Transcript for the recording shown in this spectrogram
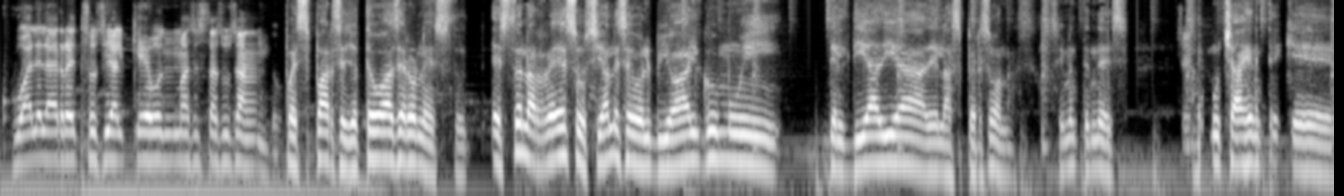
¿cuál es la red social que vos más estás usando? Pues, parce, yo te voy a ser honesto, esto de las redes sociales se volvió algo muy del día a día de las personas, ¿sí me entendés? Hay mucha gente que,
